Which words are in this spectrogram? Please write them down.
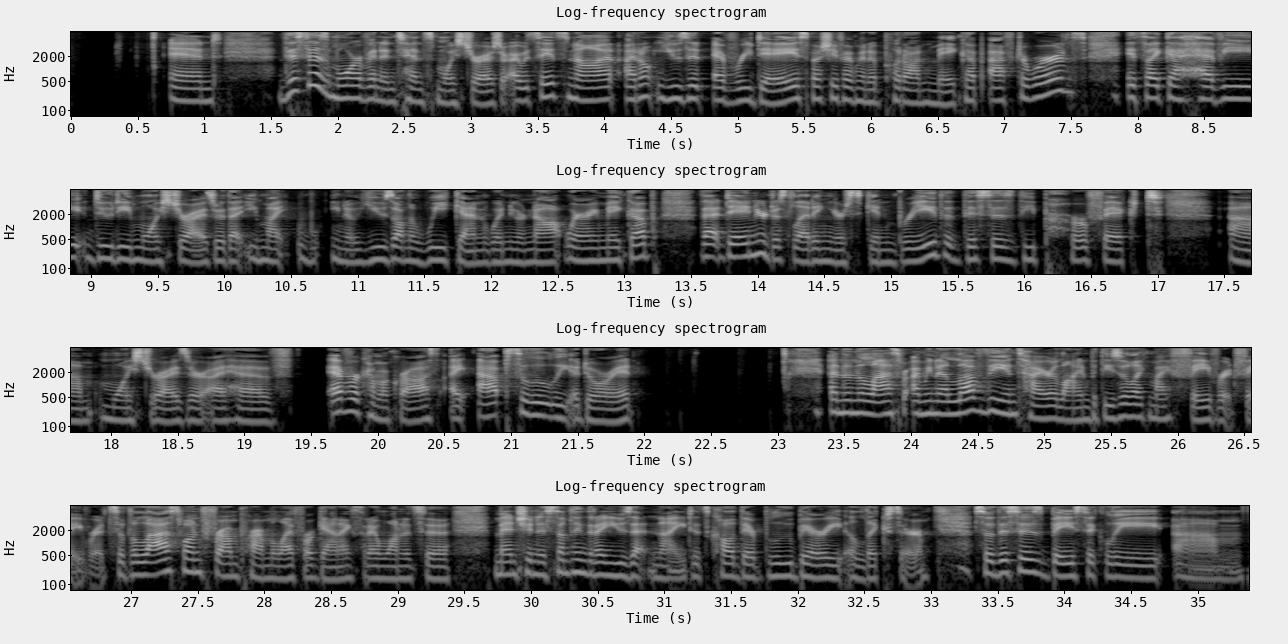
And this is more of an intense moisturizer. I would say it's not, I don't use it every day, especially if I'm going to put on makeup afterwards. It's like a heavy duty moisturizer that you might, you know, use on the weekend when you're not wearing makeup that day and you're just letting your skin breathe. This is the perfect um, moisturizer I have ever come across. I absolutely adore it. And then the last, I mean, I love the entire line, but these are like my favorite favorites. So the last one from Primal Life Organics that I wanted to mention is something that I use at night. It's called their Blueberry Elixir. So this is basically, um,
